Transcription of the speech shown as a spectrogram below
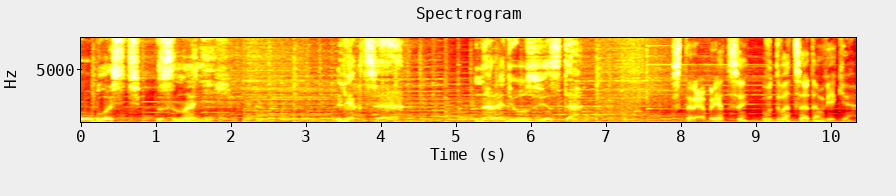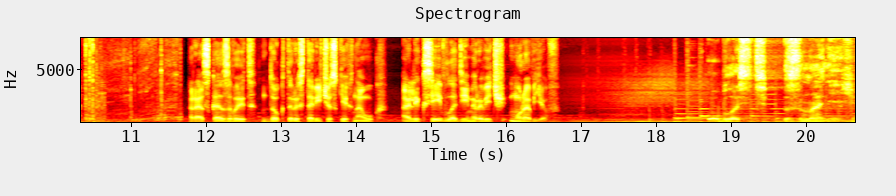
Область знаний. Лекция на радио «Звезда». Старообрядцы в 20 веке. Рассказывает доктор исторических наук Алексей Владимирович Муравьев. Область знаний.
